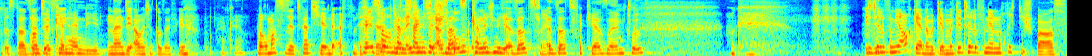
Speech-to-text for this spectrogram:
Und ist da sehr Und sie hat kein Handy. Nein, sie arbeitet da sehr viel. Okay. Warum machst du sie jetzt fertig hier in der Öffentlichkeit? Hey, ist auch Kann ich, nicht. Ersatz, kann ich nicht Ersatz. Ersatzverkehr sein, kurz? Okay. Ich telefoniere auch gerne mit dir. Mit dir telefonieren macht richtig Spaß.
